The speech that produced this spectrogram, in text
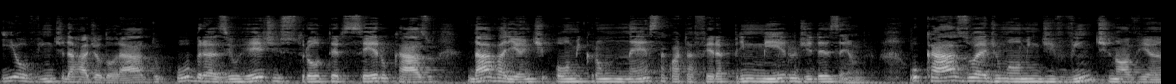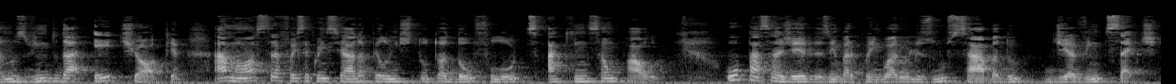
e ouvinte da Rádio Eldorado. O Brasil registrou o terceiro caso da variante Omicron nesta quarta-feira, 1 de dezembro. O caso é de um homem de 29 anos vindo da Etiópia. A amostra foi sequenciada pelo Instituto Adolfo Lutz aqui em São Paulo. O passageiro desembarcou em Guarulhos no sábado, dia 27.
